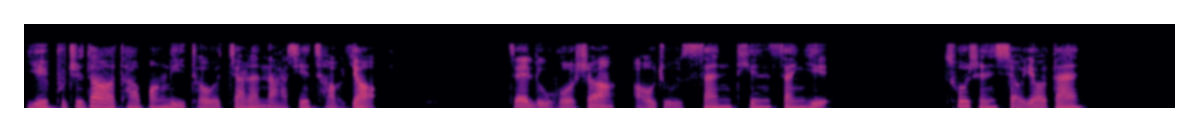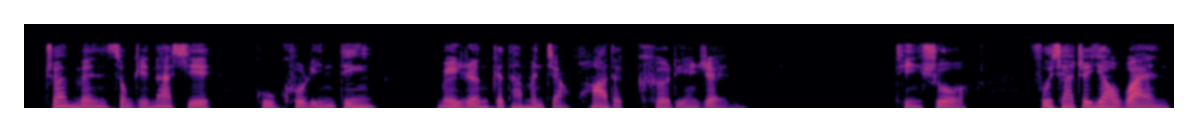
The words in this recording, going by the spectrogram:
也不知道他往里头加了哪些草药，在炉火上熬煮三天三夜，搓成小药丹，专门送给那些孤苦伶仃、没人跟他们讲话的可怜人。听说服下这药丸，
